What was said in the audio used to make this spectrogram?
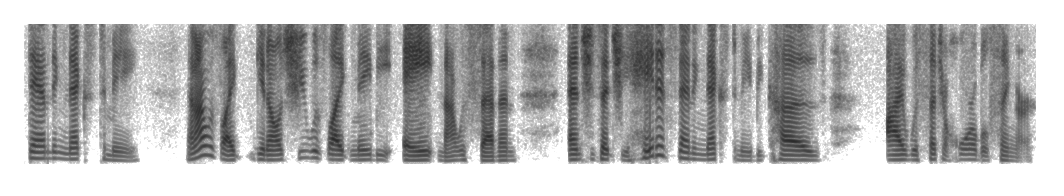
standing next to me And I was like, you know, she was like maybe eight and I was seven. And she said she hated standing next to me because I was such a horrible singer.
